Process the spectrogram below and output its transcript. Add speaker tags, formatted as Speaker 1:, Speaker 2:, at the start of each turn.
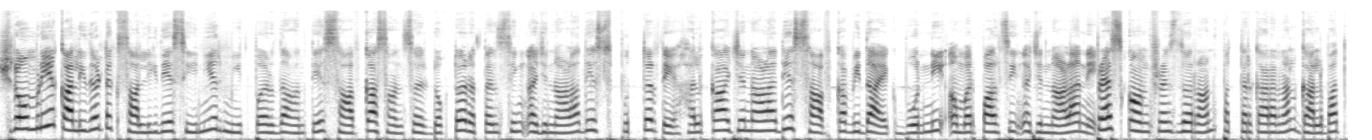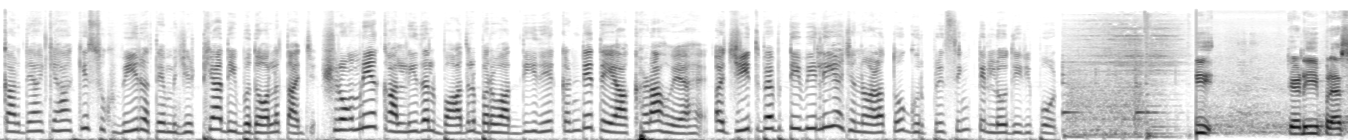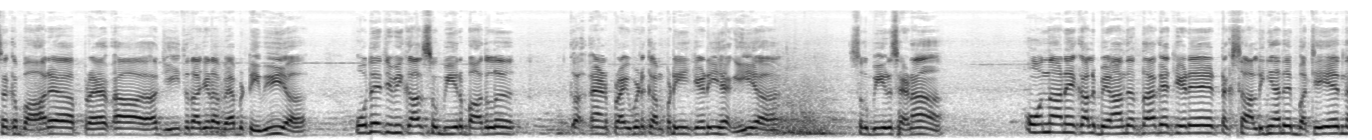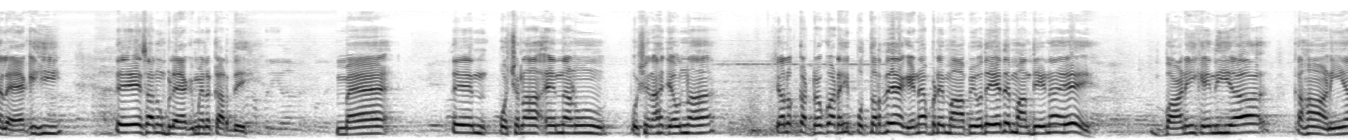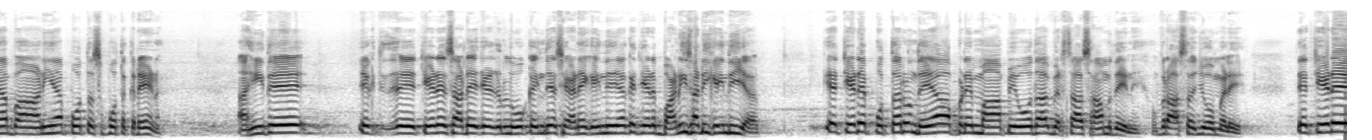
Speaker 1: ਸ਼੍ਰੋਮਣੀ ਅਕਾਲੀ ਦਲ ਟਕਸਾਲੀ ਦੇ ਸੀਨੀਅਰ ਮੀਤ ਪ੍ਰਧਾਨ ਤੇ ਸਾਬਕਾ ਸੰਸਦ ਡਾਕਟਰ ਰਤਨ ਸਿੰਘ ਅਜਨਾਲਾ ਦੇ ਸੁਪੁੱਤਰ ਤੇ ਹਲਕਾ ਅਜਨਾਲਾ ਦੇ ਸਾਬਕਾ ਵਿਧਾਇਕ ਬੋਨੀ ਅਮਰਪਾਲ ਸਿੰਘ ਅਜਨਾਲਾ ਨੇ ਪ੍ਰੈਸ ਕਾਨਫਰੰਸ ਦੌਰਾਨ ਪੱਤਰਕਾਰਾਂ ਨਾਲ ਗੱਲਬਾਤ ਕਰਦਿਆਂ ਕਿਹਾ ਕਿ ਸੁਖਬੀਰ ਅਤੇ ਮਜੀਠੀਆ ਦੀ ਬਦੌਲਤ ਅੱਜ ਸ਼੍ਰੋਮਣੀ ਅਕਾਲੀ ਦਲ ਬਾਦਲ ਬਰਬਾਦੀ ਦੇ ਕੰਢੇ ਤੇ ਆ ਖੜਾ ਹੋਇਆ ਹੈ। ਅਜੀਤ ਵੈਬ ਟੀਵੀ ਲਈ ਅਜਨਾਲਾ ਤੋਂ ਗੁਰਪ੍ਰੀਤ ਸਿੰਘ ਢਿੱਲੋਂ ਦੀ ਰਿਪੋਰਟ।
Speaker 2: ਜਿਹੜੀ ਪ੍ਰੈਸ ਅਖਬਾਰ ਆ ਪ੍ਰੈ- ਅਜੀਤ ਦਾ ਜਿਹੜਾ ਵੈਬ ਟੀਵੀ ਆ, ਉਹਦੇ 'ਚ ਵੀ ਕੱਲ Sukhbir Badal and private company ਜਿਹੜੀ ਹੈਗੀ ਆ, ਸੁਖਬੀਰ ਸੈਣਾ, ਉਹਨਾਂ ਨੇ ਕੱਲ ਬਿਆਨ ਦਿੱਤਾ ਕਿ ਜਿਹੜੇ ਟਕਸਾਲੀਆਂ ਦੇ ਬੱਚੇ ਇਹ ਨਲਾਇਕ ਹੀ ਤੇ ਇਹ ਸਾਨੂੰ ਬਲੈਕਮੇਲ ਕਰਦੇ। ਮੈਂ ਤੇ ਪੁੱਛਣਾ, ਇਹਨਾਂ ਨੂੰ ਪੁੱਛਣਾ ਚਾਹੁੰਦਾ ਚਲੋ ਘੱਟੋ ਘੱਟ ਹੀ ਪੁੱਤਰ ਤੇ ਹੈਗੇ ਨਾ ਆਪਣੇ ਮਾਪਿਓ ਦੇ, ਇਹ ਤੇ ਮੰਨਦੇ ਨਾ ਇਹ। ਬਾਣੀ ਕਹਿੰਦੀ ਆ, ਕਹਾਣੀਆਂ ਬਾਣੀਆਂ ਪੁੱਤ ਸਪੁੱਤ ਕਰੇਣ। ਅਸੀਂ ਤੇ ਇੱਕ ਜਿਹੜੇ ਸਾਡੇ ਲੋਕ ਕਹਿੰਦੇ ਸਿਆਣੇ ਕਹਿੰਦੇ ਆ ਕਿ ਜਿਹੜੇ ਬਾਣੀ ਸਾਡੀ ਕਹਿੰਦੀ ਆ, ਕਿ ਜਿਹੜੇ ਪੁੱਤਰ ਹੁੰਦੇ ਆ, ਆਪਣੇ ਮਾਂ ਪਿਓ ਦਾ ਵਿਰਸਾ ਸਾਂਭਦੇ ਨੇ, ਵਿਰਾਸਤ ਜੋ ਮਿਲੇ। ਤੇ ਜਿਹੜੇ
